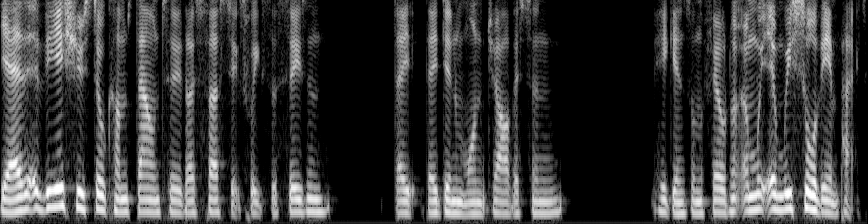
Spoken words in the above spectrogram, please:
yeah, the, the issue still comes down to those first six weeks of the season. They they didn't want Jarvis and Higgins on the field, and we and we saw the impact.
